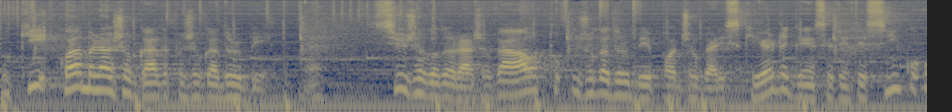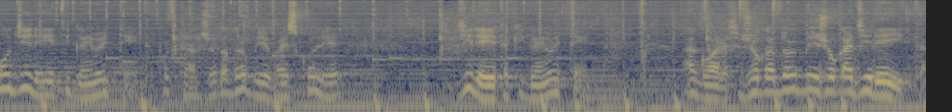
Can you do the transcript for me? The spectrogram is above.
o que, qual é a melhor jogada para o jogador B? Né? Se o jogador A jogar alto, o jogador B pode jogar esquerda, ganha 75, ou direita e ganha 80. Portanto, o jogador B vai escolher direita que ganha 80. Agora, se o jogador B jogar direita,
